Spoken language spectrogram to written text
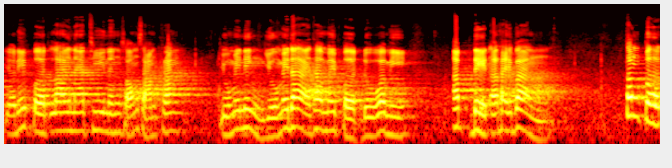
เดี๋ยวนี้เปิดไลน์นาทีหนึ่งสองสามครั้ง อยู่ไม่นิ่งอยู่ไม่ได้ ถ้าไม่เปิดดูว่ามีอัปเดตอะไรบ้าง ต้องเปิด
